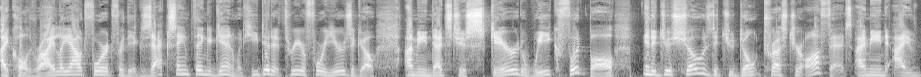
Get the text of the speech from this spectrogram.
I called Riley out for it for the exact same thing again when he did it three or four years ago. I mean, that's just scared, weak football, and it just shows that you don't trust your offense. I mean, I,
